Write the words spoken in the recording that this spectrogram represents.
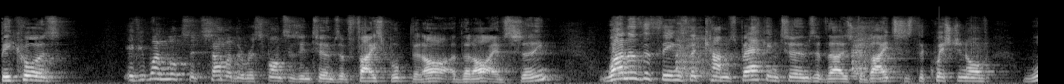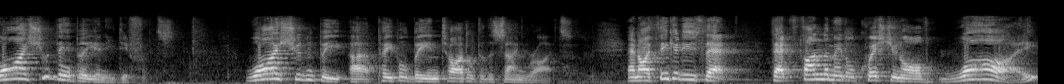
Because if one looks at some of the responses in terms of Facebook that I, that I have seen, one of the things that comes back in terms of those debates is the question of why should there be any difference? Why shouldn't be, uh, people be entitled to the same rights? And I think it is that, that fundamental question of why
